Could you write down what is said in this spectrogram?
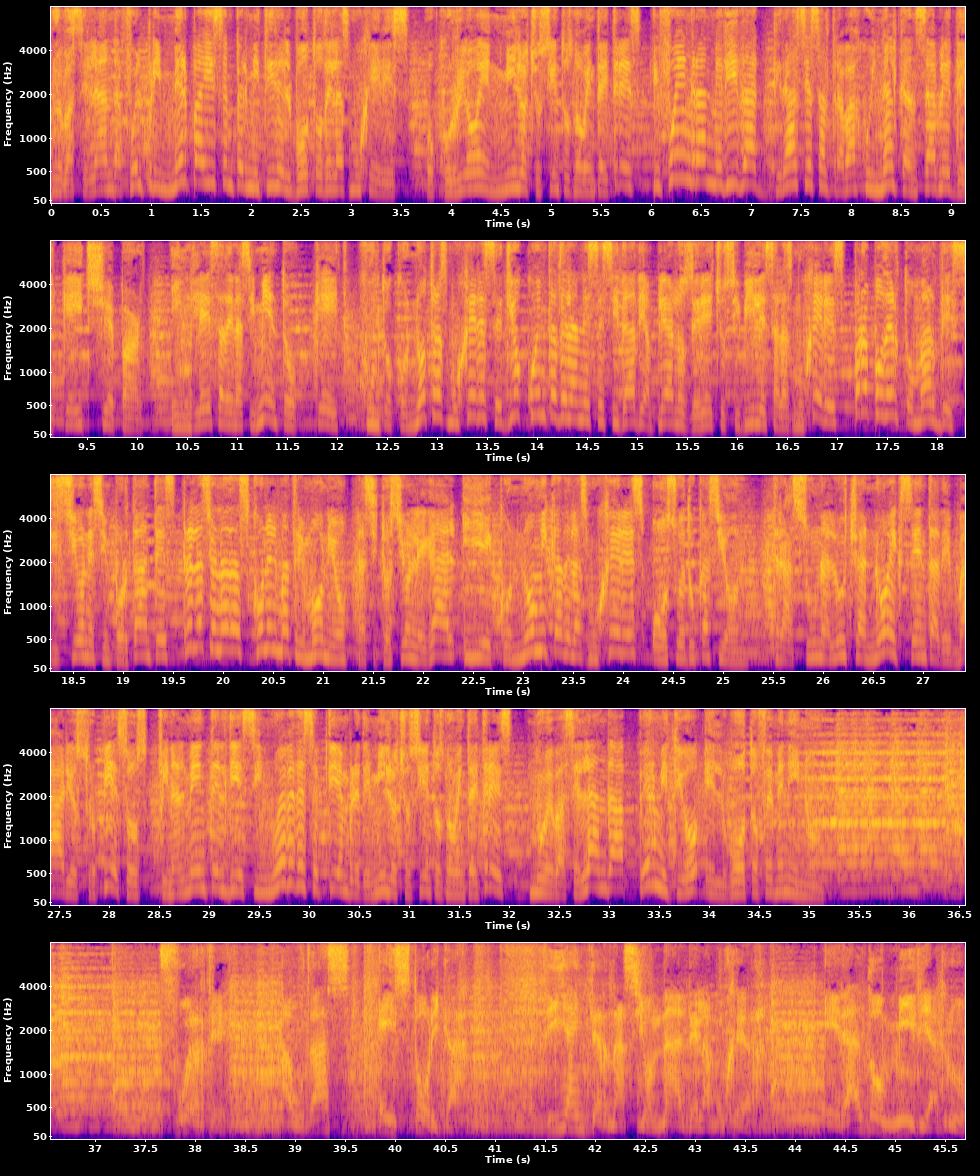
Nueva Zelanda fue el primer país en permitir el voto de las mujeres. Ocurrió en 1893 y fue en gran medida gracias al trabajo inalcanzable de Kate Shepard. Inglesa de nacimiento, Kate, junto con otras mujeres, se dio cuenta de la necesidad de ampliar los derechos civiles a las mujeres para poder tomar decisiones importantes relacionadas con el matrimonio, la situación legal y económica de las mujeres o su educación. Tras una lucha no exenta de varios tropiezos, finalmente el 19 de septiembre de 1893, Nueva Zelanda permitió el voto femenino. Fuerte, audaz e histórica. Día Internacional de la Mujer. Heraldo Media Group.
